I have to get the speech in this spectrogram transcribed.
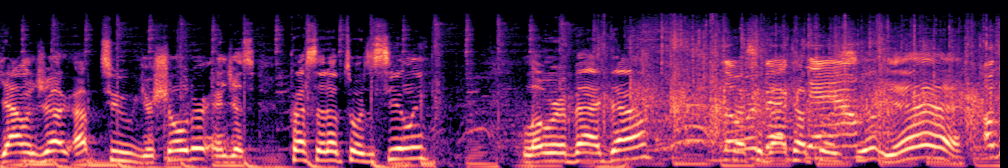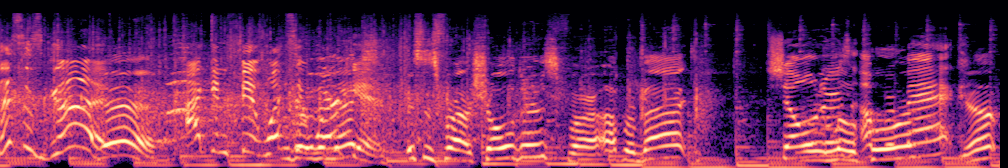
gallon jug up to your shoulder and just press it up towards the ceiling. Lower it back down. Lower press it back, back up towards down. the ceiling. Yeah. Oh, this is good. Yeah. I can fit. What's Go it working? This is for our shoulders, for our upper back. Shoulders, upper core. back. Yep.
